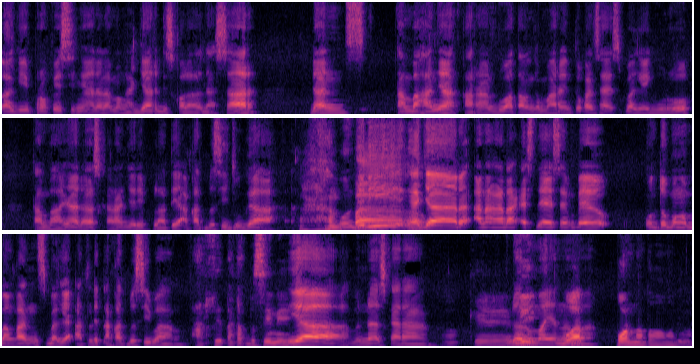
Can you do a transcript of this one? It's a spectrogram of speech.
lagi profesinya adalah mengajar di sekolah dasar. Dan tambahannya, karena dua tahun kemarin itu kan saya sebagai guru, tambahannya adalah sekarang jadi pelatih angkat besi juga. Mantap. Jadi ngajar anak-anak SD SMP untuk mengembangkan sebagai atlet angkat besi, Bang. atlet angkat besi nih. Iya, benar sekarang. Oke. Udah Ini lumayan buat lama. pon atau apa nih?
